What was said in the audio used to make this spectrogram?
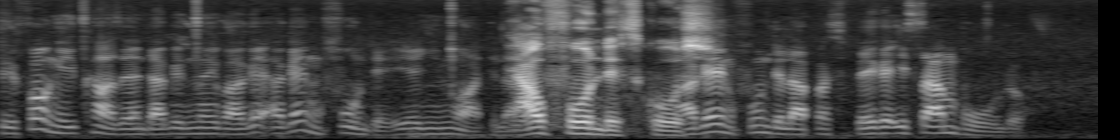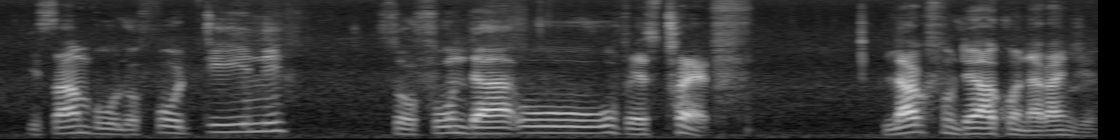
before ngiyichaze lento ake nciko ake ake ngifunde enye incwadi la awufunde sikosi. Ake ngifunde lapha sibheke isambulo. Isambulo 14 sofunda u- uverse 12 la kufundeka khona kanje.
